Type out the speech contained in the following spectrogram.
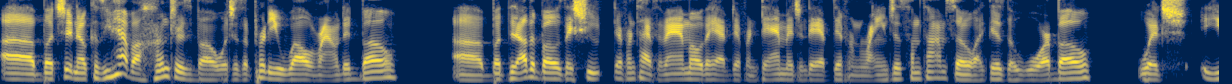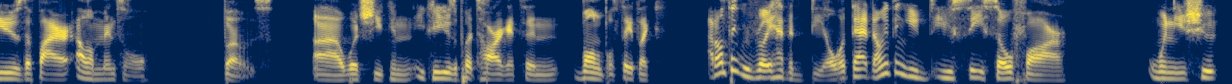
uh, but you know, because you have a hunter's bow, which is a pretty well-rounded bow. Uh, but the other bows, they shoot different types of ammo. They have different damage and they have different ranges sometimes. So, like, there's the war bow, which use the fire elemental bows, uh, which you can you can use to put targets in vulnerable states. Like, I don't think we've really had to deal with that. The only thing you you see so far when you shoot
